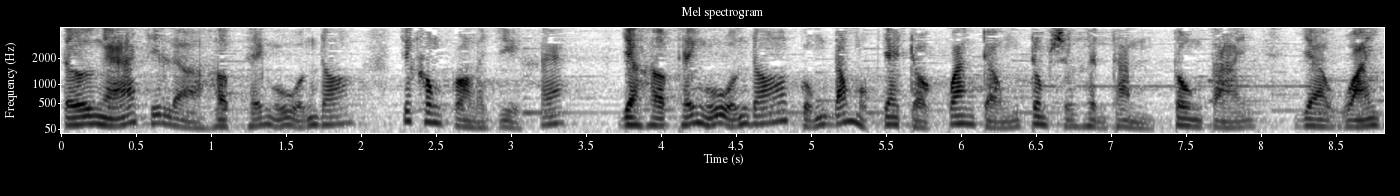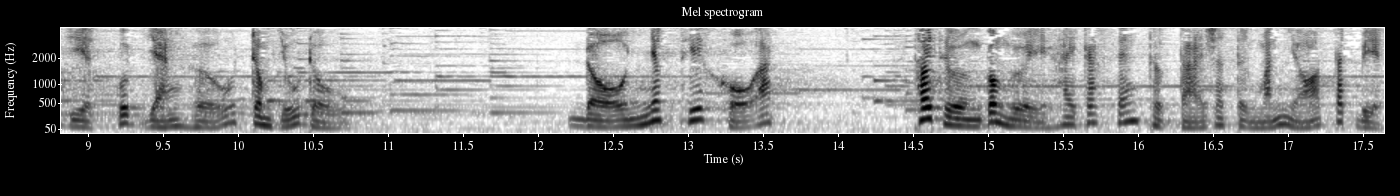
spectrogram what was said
Tự ngã chỉ là hợp thể ngũ uẩn đó, chứ không còn là gì khác và hợp thể ngũ uẩn đó cũng đóng một vai trò quan trọng trong sự hình thành, tồn tại và hoại diệt của dạng hữu trong vũ trụ. Độ nhất thiết khổ ách Thói thường có người hay cắt xén thực tại ra từng mảnh nhỏ tách biệt,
